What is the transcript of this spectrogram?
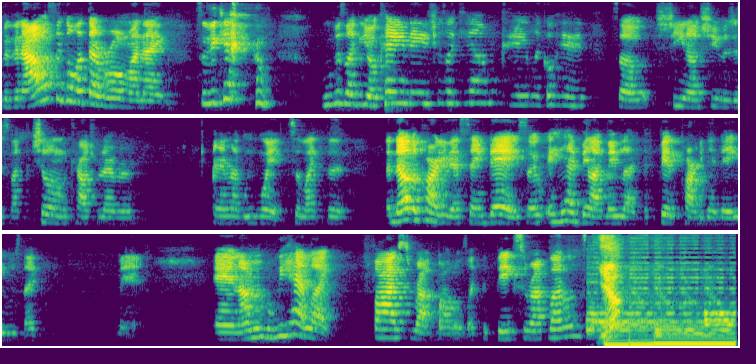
but then I wasn't gonna let that ruin my night. So we came. We was like, "You okay, ND?" She was like, "Yeah, I'm okay. Like, go ahead." So she, you know, she was just like chilling on the couch, whatever. And like we went to like the another party that same day. So it had been like maybe like the fifth party that day. It was like, man. And I remember we had like five Ciroc bottles, like the big Ciroc bottles, Yep.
